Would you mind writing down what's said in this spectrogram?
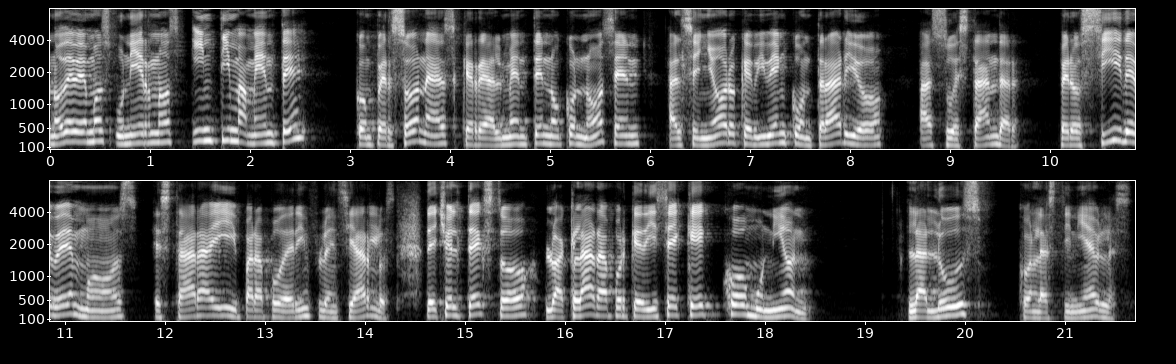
no debemos unirnos íntimamente con personas que realmente no conocen al Señor o que viven contrario a su estándar, pero sí debemos estar ahí para poder influenciarlos. De hecho, el texto lo aclara porque dice que comunión, la luz con las tinieblas.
